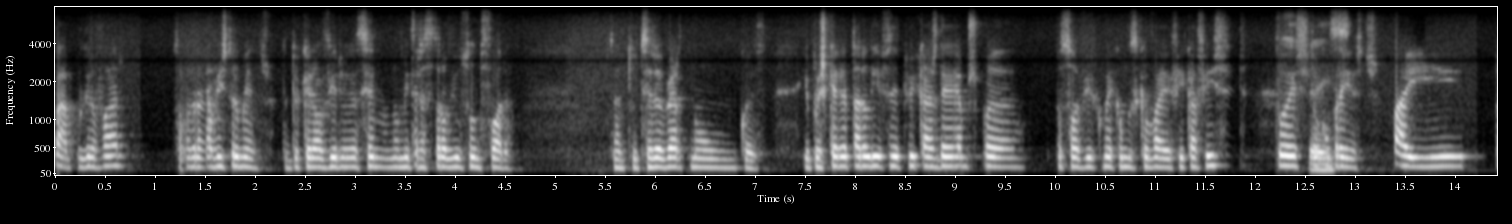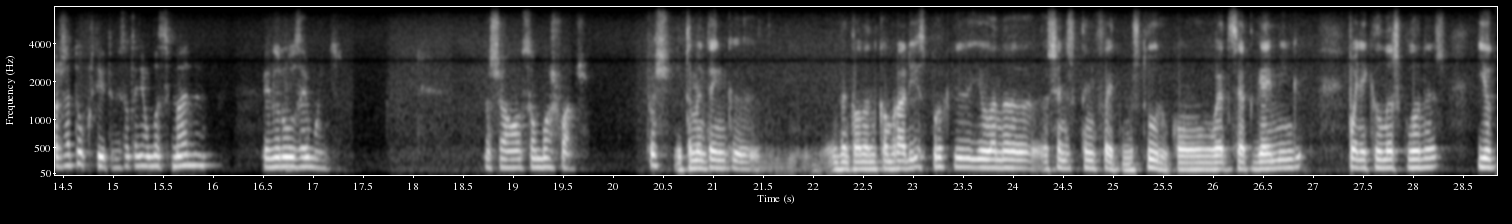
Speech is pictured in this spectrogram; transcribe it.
pá, para gravar, só gravo instrumentos. Portanto, eu quero ouvir a cena, não me interessa estar a ouvir o som de fora. Portanto, de ser aberto não coisa. E depois quero é estar ali a fazer tweak às demos para, para só ouvir como é que a música vai ficar fixe. Pois, Então é comprei isso. estes. Pá, e para já estou a curtir, também só tenho uma semana, ainda não usei muito. Mas são, são bons fones. Pois, eu também tenho que eventualmente comprar isso porque eu ando as cenas que tenho feito, misturo com o headset gaming, ponho aquilo nas colunas e, eu,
